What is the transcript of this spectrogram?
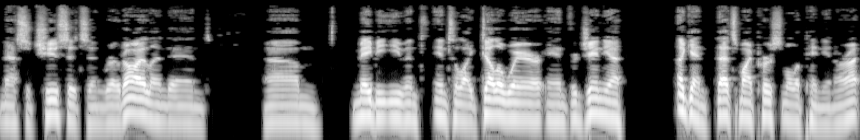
Massachusetts and Rhode Island and um, maybe even into like Delaware and Virginia. Again, that's my personal opinion, all right?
